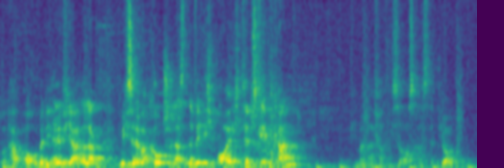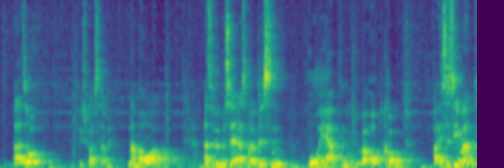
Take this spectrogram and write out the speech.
und habe auch über die elf Jahre lang mich selber coachen lassen, damit ich euch Tipps geben kann, wie man einfach nicht so ausrastet. Ja? Also, viel Spaß damit. Number one. Also wir müssen ja erstmal wissen, woher Wut überhaupt kommt. Weiß es jemand?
